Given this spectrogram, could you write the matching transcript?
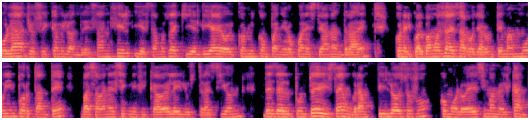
Hola, yo soy Camilo Andrés Ángel y estamos aquí el día de hoy con mi compañero Juan Esteban Andrade, con el cual vamos a desarrollar un tema muy importante basado en el significado de la ilustración desde el punto de vista de un gran filósofo como lo es Immanuel Kant,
